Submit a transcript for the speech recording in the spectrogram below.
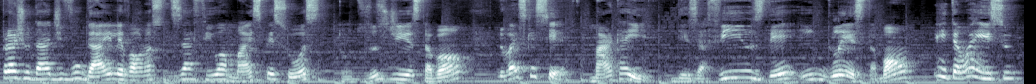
para ajudar a divulgar e levar o nosso desafio a mais pessoas todos os dias, tá bom? Não vai esquecer, marca aí desafios de inglês, tá bom? Então é isso.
